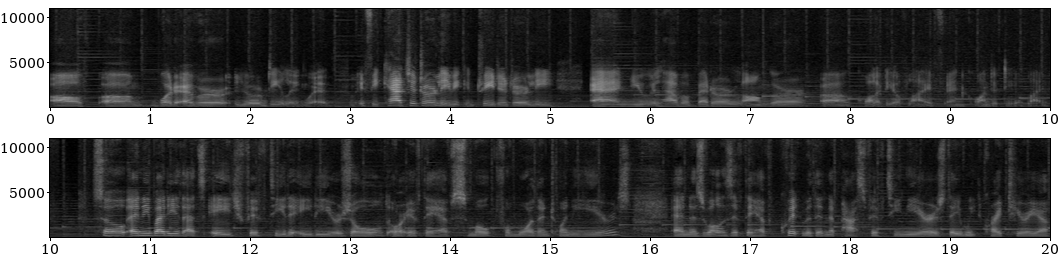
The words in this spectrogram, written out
of um, whatever you're dealing with. If we catch it early, we can treat it early and you will have a better, longer uh, quality of life and quantity of life. So anybody that's age 50 to 80 years old or if they have smoked for more than 20 years and as well as if they have quit within the past 15 years, they meet criteria.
